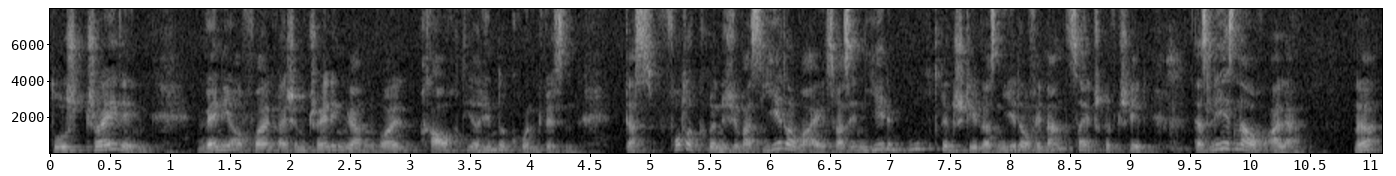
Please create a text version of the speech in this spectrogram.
durch Trading. Wenn ihr erfolgreich im Trading werden wollt, braucht ihr Hintergrundwissen das Vordergründige, was jeder weiß, was in jedem Buch drin steht, was in jeder Finanzzeitschrift steht, das lesen auch alle. Ne?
